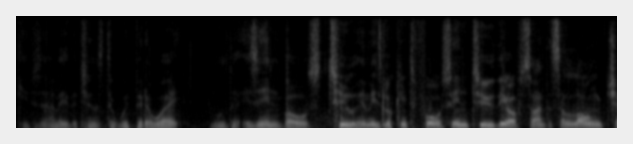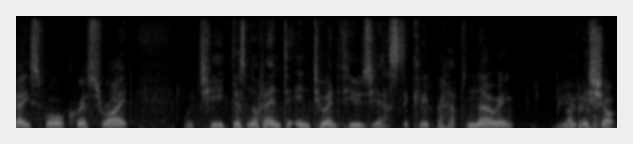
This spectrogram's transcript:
gives Ali the chance to whip it away. Mulder is in, bowls to him. He's looking to force into the offside. That's a long chase for Chris Wright, which he does not enter into enthusiastically, perhaps knowing. Beautiful, Lovely shot,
